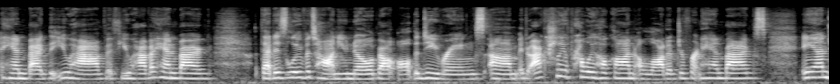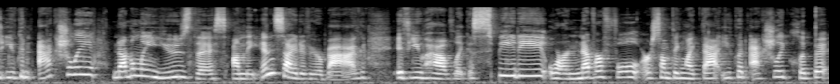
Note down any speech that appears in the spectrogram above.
handbag that you have. If you have a handbag that is Louis Vuitton. You know about all the D-rings. Um, it actually probably hook on a lot of different handbags. And you can actually not only use this on the inside of your bag, if you have like a Speedy or a Neverfull or something like that, you could actually clip it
